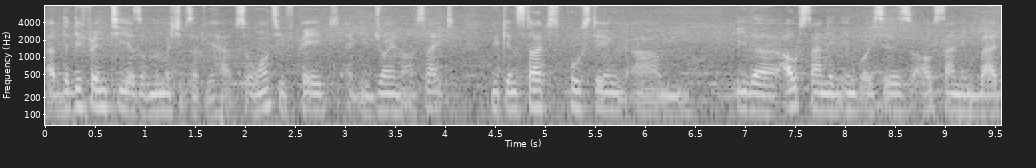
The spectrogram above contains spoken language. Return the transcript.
uh, the different tiers of memberships that we have. So once you've paid and you join our site, you can start posting um, either outstanding invoices, outstanding bad,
